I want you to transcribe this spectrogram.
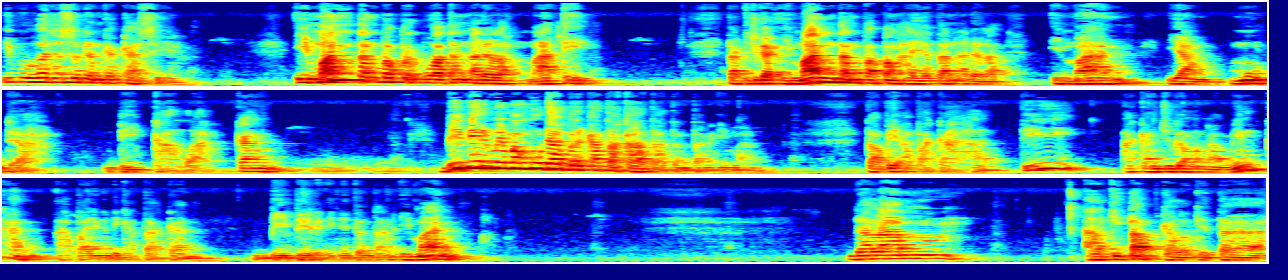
Ibu bapak saudara kekasih, iman tanpa perbuatan adalah mati. Tapi juga iman tanpa penghayatan adalah iman yang mudah dikalahkan. Bibir memang mudah berkata-kata tentang iman. Tapi apakah hati akan juga mengaminkan apa yang dikatakan bibir ini tentang iman. Dalam Alkitab kalau kita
